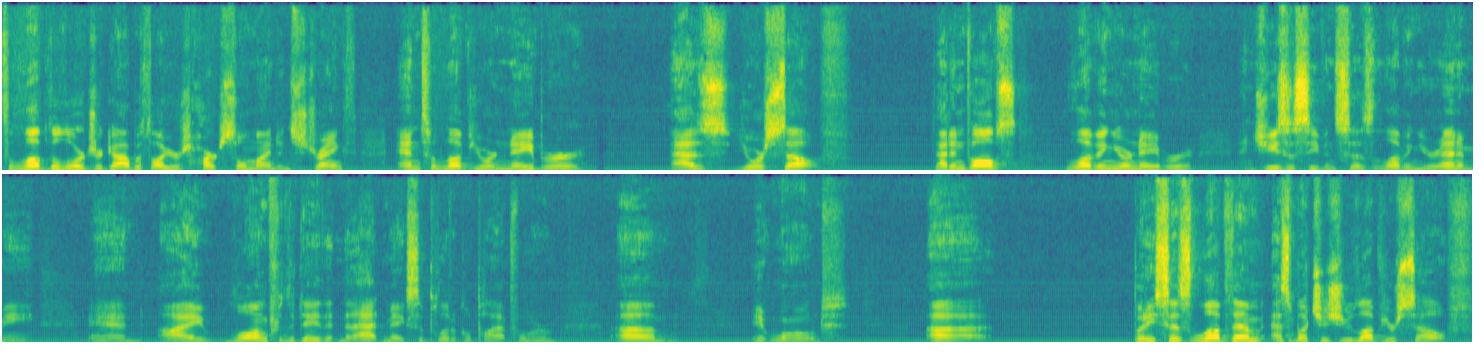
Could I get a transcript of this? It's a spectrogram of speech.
To love the Lord your God with all your heart, soul, mind, and strength, and to love your neighbor as yourself. That involves loving your neighbor, and Jesus even says loving your enemy. And I long for the day that that makes a political platform. Um, it won't. Uh, but he says, Love them as much as you love yourself,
